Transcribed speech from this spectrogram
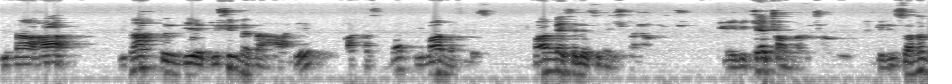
günaha, günahtır diye düşünmeme hali arkasından iman meselesi. İman meselesine işgal alıyor. Tehlike çanları çalıyor. Bir insanın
